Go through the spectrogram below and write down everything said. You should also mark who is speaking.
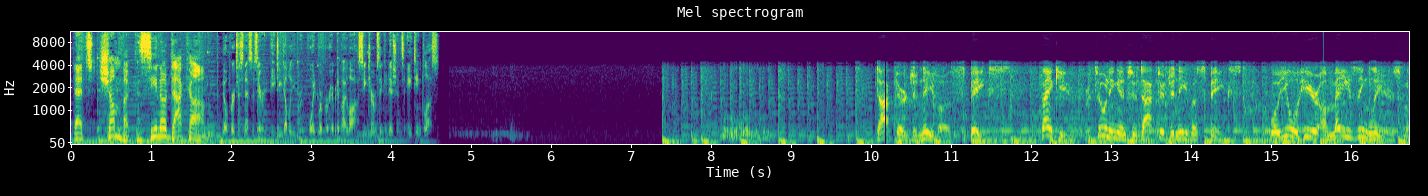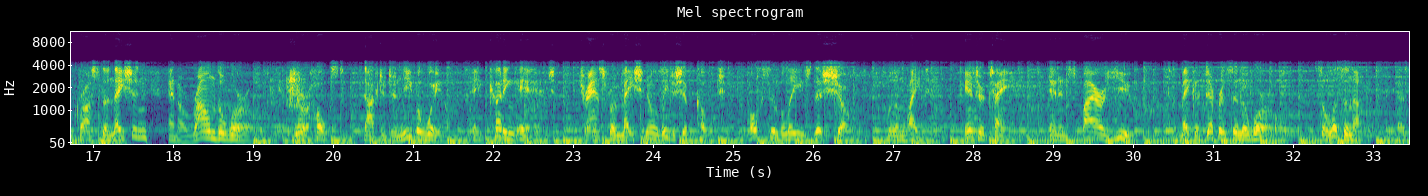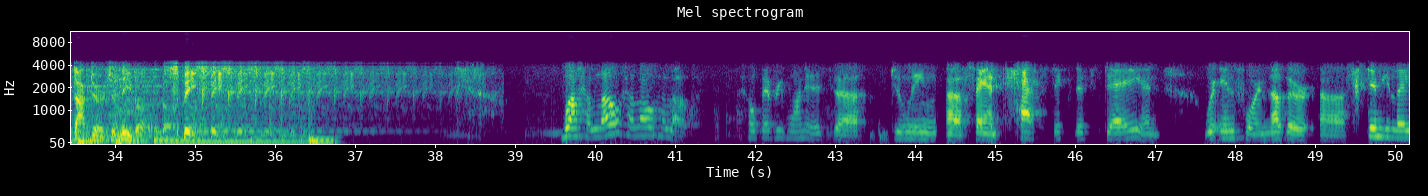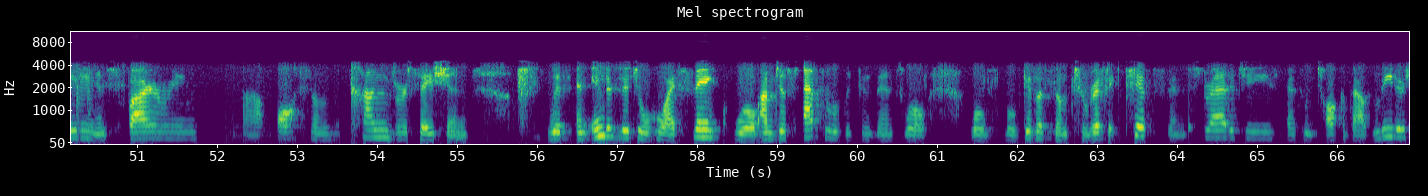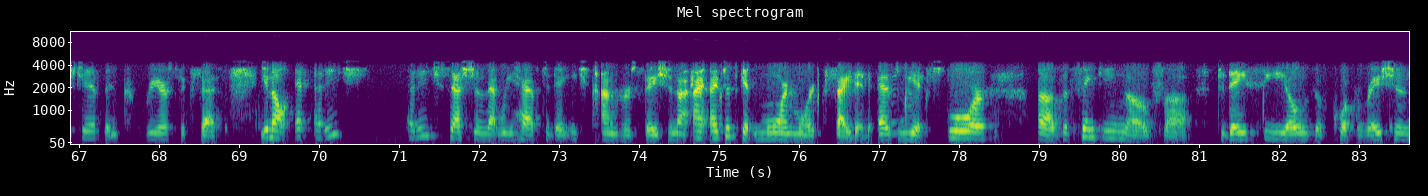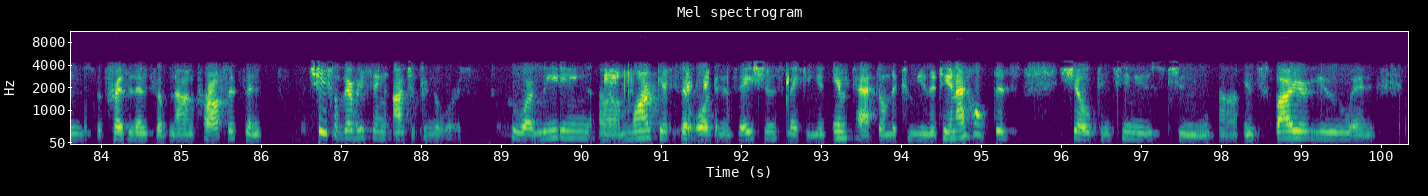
Speaker 1: That's chumbacasino.com.
Speaker 2: No purchase necessary. VGW Group. Void were prohibited by law. See terms and conditions. 18 plus.
Speaker 3: Dr. Geneva Speaks. Thank you for tuning into Dr. Geneva Speaks, where you'll hear amazing leaders from across the nation and around the world. Your host, Dr. Geneva Williams, a cutting edge, transformational leadership coach, hopes and believes this show will enlighten, entertain, and inspire you to make a difference in the world. So listen up as Dr. Geneva speaks.
Speaker 4: Well, hello, hello, hello. I hope everyone is uh, doing uh, fantastic this day, and we're in for another uh, stimulating, inspiring, uh, awesome conversation with an individual who I think will, I'm just absolutely convinced will will will give us some terrific tips and strategies as we talk about leadership and career success. You know, at, at each at each session that we have today, each conversation, I, I just get more and more excited as we explore uh, the thinking of uh, today's CEOs of corporations, the presidents of nonprofits, and chief of everything entrepreneurs who are leading uh, markets, their organizations, making an impact on the community. And I hope this show continues to uh, inspire you and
